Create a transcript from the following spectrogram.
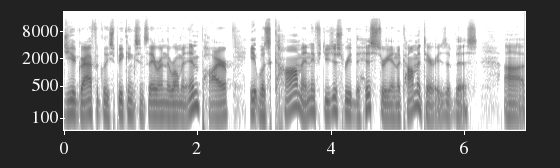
geographically speaking, since they were in the Roman Empire, it was common, if you just read the history and the commentaries of this, uh,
